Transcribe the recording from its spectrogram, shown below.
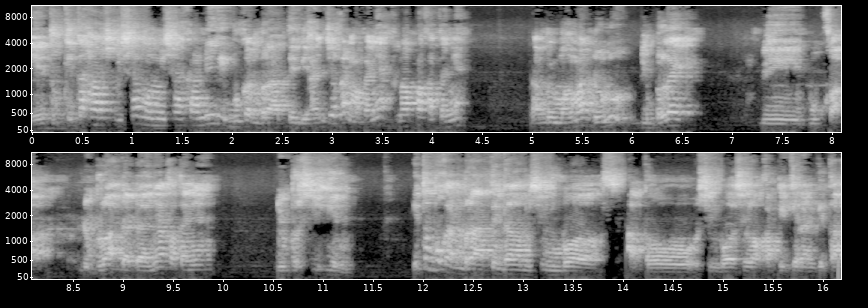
Yaitu kita harus bisa memisahkan diri bukan berarti dihancurkan. Makanya kenapa katanya Nabi Muhammad dulu dibelek dibuka dibelah dadanya katanya dibersihin. Itu bukan berarti dalam simbol atau simbol siloka pikiran kita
